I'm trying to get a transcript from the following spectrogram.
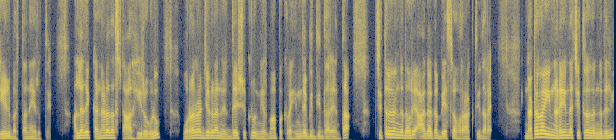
ಕೇಳಿ ಬರ್ತಾನೆ ಇರುತ್ತೆ. ಅಲ್ಲದೆ ಕನ್ನಡದ ಸ್ಟಾರ್ ಹೀರೋಗಳು ಹೊರ ರಾಜ್ಯಗಳ ನಿರ್ದೇಶಕರು ನಿರ್ಮಾಪಕರ ಹಿಂದೆ ಬಿದ್ದಿದ್ದಾರೆ ಅಂತ ಚಿತ್ರರಂಗದವರೇ ಆಗಾಗ ಬೇಸರ ಹೊರ ಹಾಕ್ತಿದ್ದಾರೆ ನಟರ ಈ ನಡೆಯಿಂದ ಚಿತ್ರರಂಗದಲ್ಲಿ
